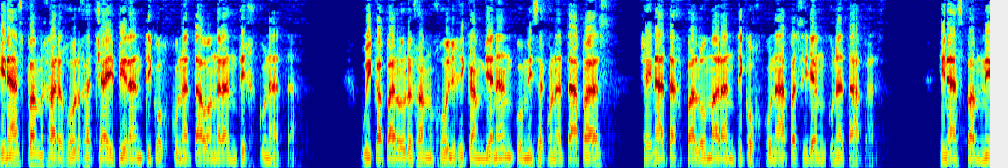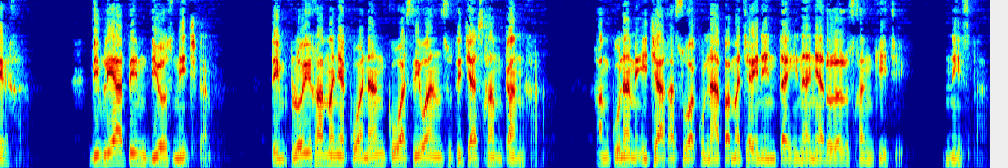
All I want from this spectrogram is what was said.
Hinaspam jarjurja chaypi rantikuqkunatawan rantiqkunata. Wikaparurjam qullqi cambiananku misakunatapas, chaynataq paloma rantikuqkunapas illankunatapas. Hinaspam nirja. Bibliapim Dios nichkan. Temployqa mañakuananku wasiwan sutichasqam kanja. Hamkunam ichaqa suwakunapa machayninta hinaña rurarusqankichik. Nispa.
